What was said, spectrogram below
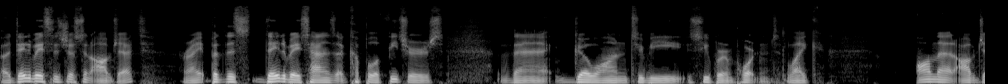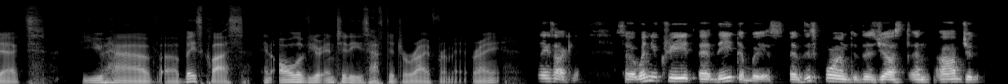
a database is just an object, right? But this database has a couple of features that go on to be super important, like on that object you have a base class and all of your entities have to derive from it, right? Exactly. So when you create a database, at this point it is just an object,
